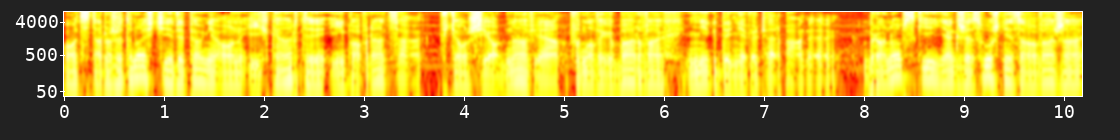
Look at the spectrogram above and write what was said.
od starożytności wypełnia on ich karty i powraca, wciąż się odnawia, w nowych barwach, nigdy niewyczerpany. Bronowski jakże słusznie zauważa,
